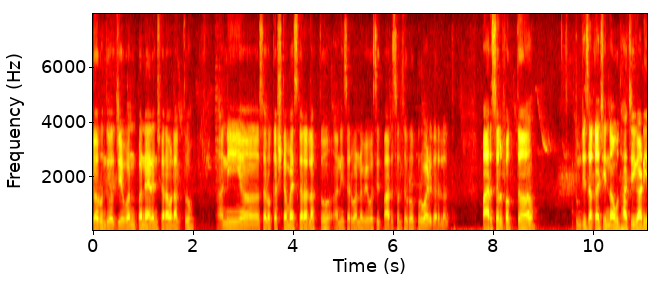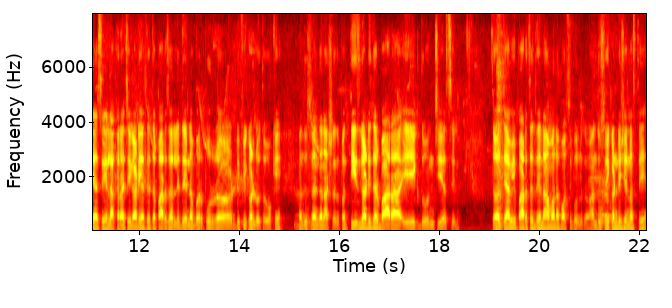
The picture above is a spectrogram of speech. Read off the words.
करून देऊ जेवण पण अरेंज करावं लागतो. आणि सर्व कस्टमाइज करायला लागतो आणि सर्वांना व्यवस्थित पार्सल सर्व प्रोव्हाइड करायला लागतं. पार्सल फक्त तुमची सकाळची नऊ दहाची गाडी असेल अकराची गाडी असेल तर पार्सल देणं भरपूर डिफिकल्ट होतं ओके पण दुसऱ्यांचा नाश्ता पण तीच गाडी जर बारा एक दोनची असेल तर त्यावेळी पार्सल देणं आम्हाला पॉसिबल होतं. आणि दुसरी कंडिशन असते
